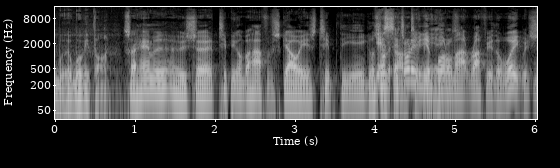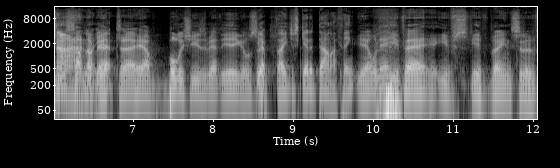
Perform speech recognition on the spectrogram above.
we'll, we'll, be fine. So Hammer who's uh, tipping on behalf of Scully has tipped the Eagles. Yes, it's not, it's not even your Bottle Mart roughie of the week which nah, says something about uh, how bullish he is about the Eagles. Yep they just get it done I think. Yeah well now you've uh, you've you've been sort of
